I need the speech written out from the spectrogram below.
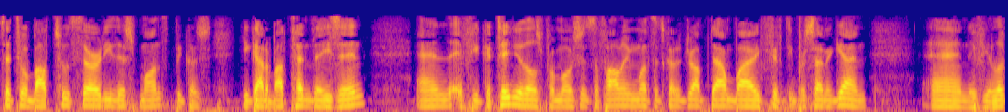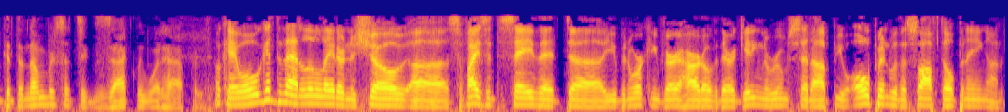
said to about 230 this month because you got about 10 days in. And if you continue those promotions, the following month it's going to drop down by 50% again. And if you look at the numbers, that's exactly what happened. Okay, well, we'll get to that a little later in the show. Uh, suffice it to say that uh, you've been working very hard over there, getting the room set up. You opened with a soft opening on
